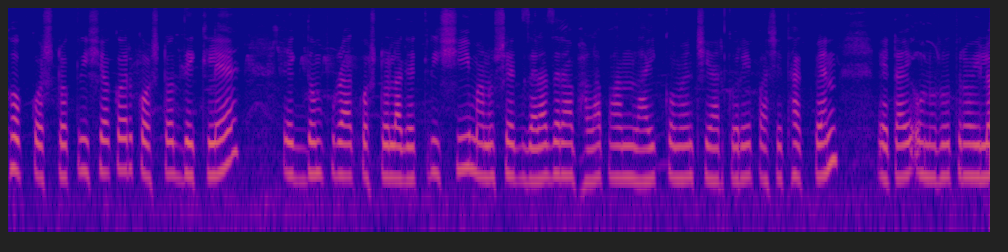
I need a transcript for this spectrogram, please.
খুব কষ্ট, কৃষকের কষ্ট দেখলে একদম পুরা কষ্ট লাগে। কৃষি মানুষের যারা যারা ভালো পান লাইক কমেন্ট শেয়ার করে পাশে থাকবেন। এটাই অনুরোধ রইল।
